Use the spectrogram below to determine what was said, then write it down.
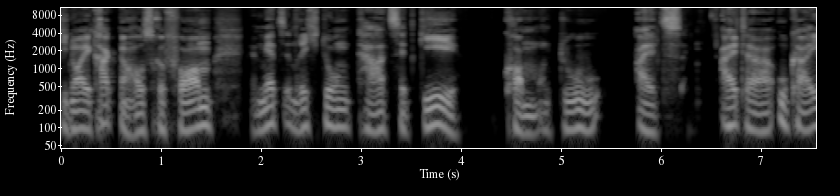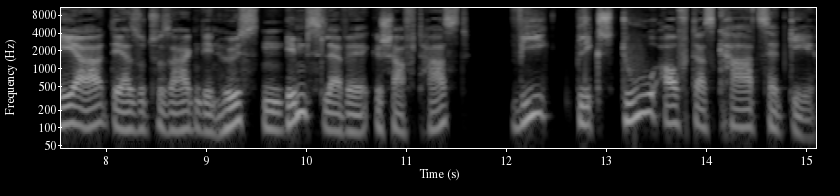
die neue Krankenhausreform. Wenn wir jetzt in Richtung KZG kommen und du als alter UKEer, der sozusagen den höchsten HIMS-Level geschafft hast. Wie blickst du auf das KZG?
